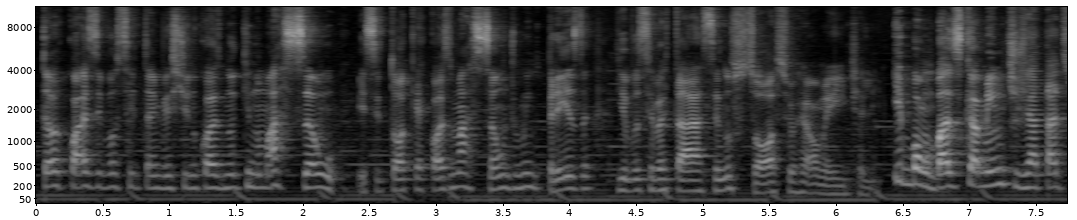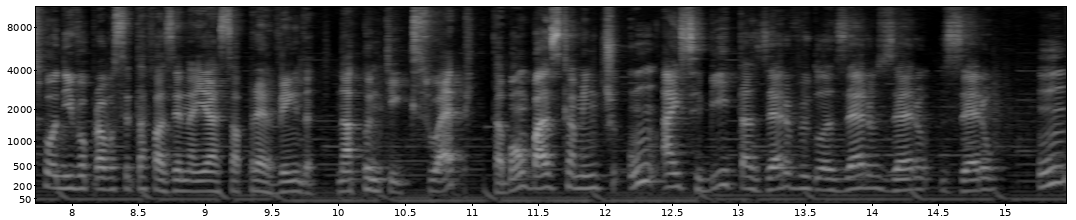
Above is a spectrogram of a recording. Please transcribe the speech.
Então é quase você está investindo quase no que numa ação. Esse token é quase uma ação de uma empresa que você vai estar sendo sócio realmente ali. E bom, basicamente já está disponível para você estar tá fazendo aí essa pré-venda na PancakeSwap, tá bom? Basicamente um ICB tá 0,000 um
